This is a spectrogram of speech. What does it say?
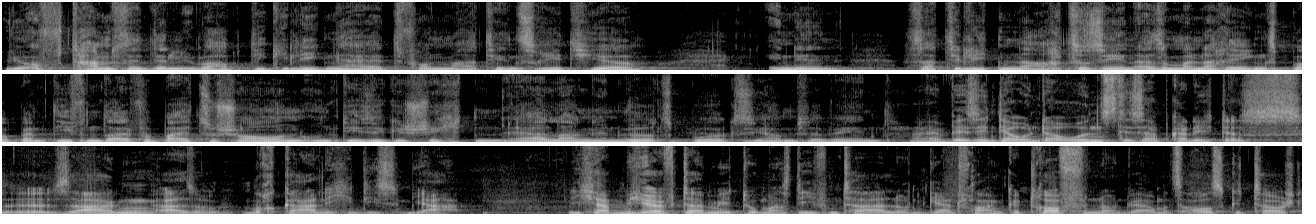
Wie oft haben Sie denn überhaupt die Gelegenheit, von Martinsried hier in den Satelliten nachzusehen? Also mal nach Regensburg beim Tiefental vorbeizuschauen und diese Geschichten. Erlangen, Würzburg, Sie haben es erwähnt. Wir sind ja unter uns, deshalb kann ich das äh, sagen. Also noch gar nicht in diesem Jahr. Ich habe mich öfter mit Thomas Diefenthal und Gerd Frank getroffen und wir haben uns ausgetauscht.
